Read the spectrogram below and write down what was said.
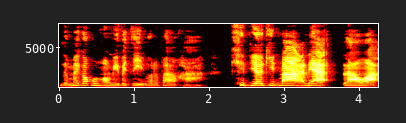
หรือไม่ก็คนกองนี้ไปจีบเขาหรือเปล่าคะคิดเยอะคิดมากอันเนี้ยเราอะ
